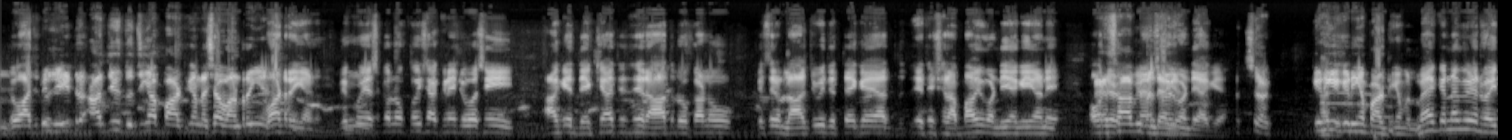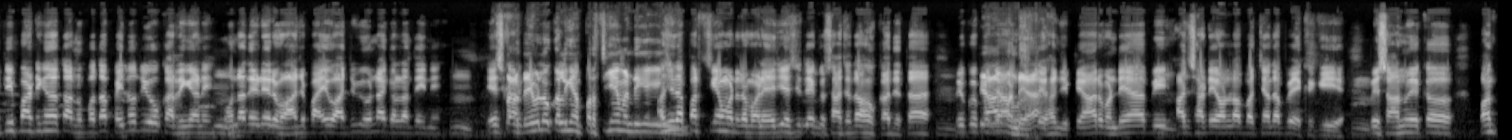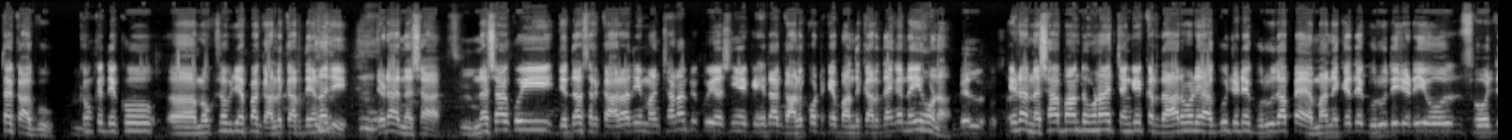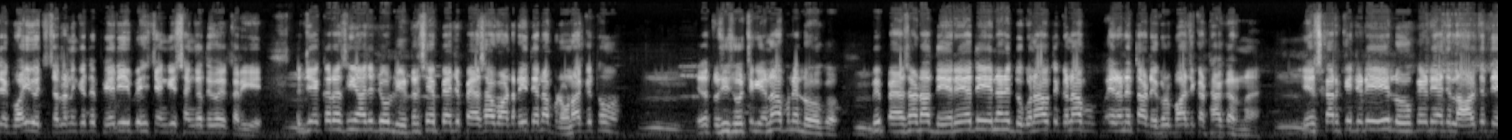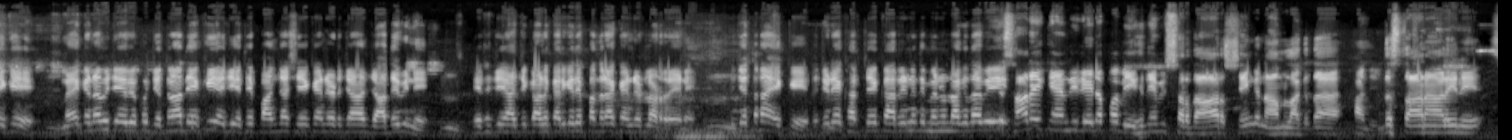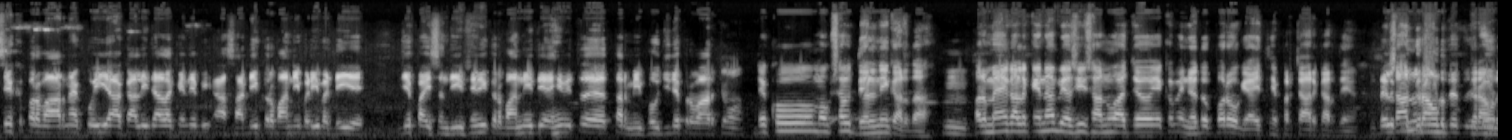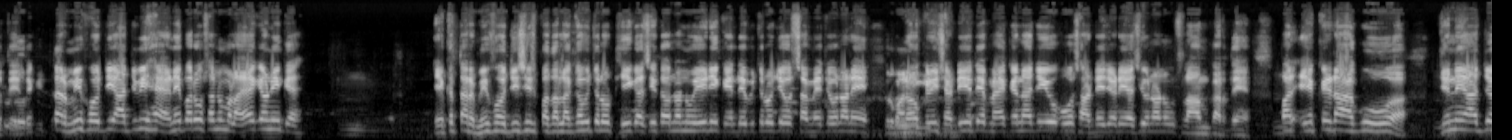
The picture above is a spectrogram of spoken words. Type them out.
ਜੋ ਅੱਜ ਵੀ ਲੀਡਰ ਅੱਜ ਵੀ ਦੂਜੀਆਂ ਪਾਰਟੀਆਂ ਨਸ਼ਾ ਵੰਡ ਰਹੀਆਂ। ਵੰਡ ਰਹੀਆਂ ਨੇ। ਵੇਖੋ ਇਸ ਗੱਲੋਂ ਕੋਈ ਸ਼ੱਕ ਨਹੀਂ ਜੋ ਅਸੀਂ ਅੱਗੇ ਦੇਖਿਆ ਇੱਥੇ ਰਾਤ ਲੋਕਾਂ ਨੂੰ ਕਿਸੇ ਨੂੰ ਲਾਲਚ ਵੀ ਦਿੱਤੇ ਗਏ ਆ ਇੱਥੇ ਸ਼ਰਾਬਾਂ ਵੀ ਵੰਡੀਆਂ ਗਈਆਂ ਨੇ ਔਰ ਪੈਸਾ ਵੀ। ਵੰਡਿਆ ਗਿਆ। ਅੱਛਾ। ਕਿਹੜੀਆਂ ਕਿਹੜੀਆਂ ਪਾਰਟੀਆਂ ਵੱਲੋਂ? ਮੈਂ ਕਹਿੰਦਾ ਵੀ ਰਵਾਇਤੀ ਪਾਰਟੀਆਂ ਦਾ ਤੁਹਾਨੂੰ ਪਤਾ ਪਹਿਲਾਂ ਤੋਂ ਹੀ ਉਹ ਕਰ ਰਹੀਆਂ ਨੇ। ਉਹਨਾਂ ਦੇ ਜਿਹੜੇ ਰਿਵਾਜ ਪਾਏ ਉਹ ਅੱਜ ਵੀ ਉਹਨਾਂ ਗੱਲਾਂ ਤੇ ਹੀ ਨੇ। ਇਸ ਤੁਹਾਡੇ ਵੱਲੋਂ ਕੱਲੀਆਂ ਪਰਚੀਆਂ ਵੰਡੀਆਂ ਗਈਆਂ ਅਸੀਂ ਤਾਂ ਪਰਚੀਆਂ ਵੰਡਣ ਵਾਲੇ ਆ ਜੀ ਅਸੀਂ ਤਾਂ ਇੱਕ ਸੱਚ ਦਾ ਹੋਕਾ ਦਿੱਤਾ ਵੀ ਕੋਈ ਪਿਆਰ ਪੰਜਾਬ ਵੰਡਿਆ। ਹਾਂਜੀ ਪਿਆਰ ਵੰਡਿਆ ਵੀ ਅੱਜ ਸਾਡੇ ਆਉਣ ਵਾਲੇ ਬੱਚਿਆਂ ਦਾ ਭਵਿੱਖ ਕੀ ਹੈ। ਹੂੰ। ਵੀ ਸਾਨੂੰ ਇੱਕ ਪੰਥਕ ਆਗੂ ਕਿਉਂਕਿ ਦੇਖੋ ਮੁੱਖ ਸਾਹਿਬ ਜੇ ਆਪਾਂ ਗੱਲ ਕਰਦੇ ਆ ਨਾ ਜੀ ਜਿਹੜਾ ਨਸ਼ਾ। ਨਸ਼ਾ ਕੋਈ ਜਿੱਦਾਂ ਸਰਕਾਰਾਂ ਦੀ ਮਨਸ਼ਾ ਨਾ ਵੀ ਕੋਈ ਅਸੀਂ ਇਹ ਕਿਸੇ ਦਾ ਗਲ ਘੁੱਟ ਕੇ ਬੰਦ ਕਰ ਦਿਆਂਗੇ ਨਹੀਂ ਹੋਣਾ। ਬਿਲਕੁਲ। ਜਿਹੜਾ ਨਸ਼ਾ ਬੰਦ ਹੋਣਾ ਚੰਗੇ ਕਿਰਦਾਰ ਵਾਲੇ ਆਗੂ ਜਿਹੜੇ ਗੁਰੂ ਦਾ ਭੈ ਮੰਨ ਕੇ ਤੇ ਗੁਰੂ ਦੀ ਜਿਹੜੀ ਉਹ ਸੋਚ ਦੇ ਅਗਵਾਈ ਵਿੱਚ ਚੱਲਣਗੇ ਤੇ ਫਿਰ ਹੀ ਵੀ ਅਸੀਂ ਚੰਗੀ ਸੰਗਤ ਦੇ ਵਿੱਚ ਕਰੀਏ। ਜੇਕਰ ਅਸੀਂ ਅੱਜ ਜੋ ਲੀਡਰਸ਼ਿਪ ਅੱਜ ਪੈਸਾ ਵੰਡ ਰਹੀ ਤੇ ਇਹਨਾਂ ਬਣਾਉਣਾ ਕਿੱਥੋਂ ਇਹ ਤਾਂ ਤੁਸੀਂ ਸੋਚ ਗਏ ਨਾ ਆਪਣੇ ਲੋਕ ਵੀ ਪੈਸਾ ਜਿਹੜਾ ਦੇ ਰਹੇ ਆ ਤੇ ਇਹਨਾਂ ਨੇ ਦੁੱਗਣਾ ਤਿੱਗਣਾ ਇਹਨਾਂ ਨੇ ਤੁਹਾਡੇ ਕੋਲ ਬਾਅਦ ਚ ਇਕੱਠਾ ਕਰਨਾ ਹੈ। ਹੂੰ। ਇਸ ਕਰਕੇ ਜਿਹੜੇ ਇਹ ਲੋਕ ਜਿਹੜੇ ਅੱਜ ਲਾਲਚ ਦੇ ਕੇ ਮੈਂ ਕਹਿੰਦਾ ਵੀ ਜੇ ਵੇਖੋ ਜਿਤਨਾ ਦੇਖੀ ਹੈ ਜੀ ਇੱਥੇ 5 ਜਾਂ 6 ਕੈਂਡੀਡੇਟ ਜਾਂ ਜ਼ਿਆਦੇ ਵੀ ਨੇ ਹੂੰ। ਇੱਥੇ ਜੇ ਅੱਜ ਗੱਲ ਕਰੀਏ ਤੇ 15 ਕੈਂਡੀਡੇਟ ਲੜ ਰਹੇ ਨੇ ਜਿਤਨਾ ਇੱਕ ਹੈ ਤੇ ਜਿਹੜੇ ਖਰਚੇ ਕਰ ਰਹੇ ਨੇ ਤੇ ਮੈਨੂੰ ਲੱਗਦਾ ਵੀ ਸਾਰੇ ਕੈਂਡੀਡੇਟ ਆਪਾਂ ਵੇਖਦੇ ਹਾਂ ਵੀ ਸਰਦਾਰ ਸਿੰਘ ਨਾਮ ਲੱਗਦਾ ਹੈ ਦਸਤਾਰਾਂ ਵਾਲੇ ਨੇ ਸਿੱਖ ਪਰਿਵਾਰ ਨੇ ਕੋਈ ਆ ਅਕਾਲੀ ਦਲ ਕਹਿੰਦੇ ਵੀ ਆ ਸਾਡੀ ਕੁਰਬਾਨੀ ਬੜੀ ਵੱਡੀ ਏ। ਜੇ ਭਾਈ ਸੰਦੀਪ ਸਿੰਘ ਦੀ ਕੁਰਬਾਨੀ ਤੇ ਅਸੀਂ ਵੀ ਧਰਮੀ ਫੌਜੀ ਦੇ ਪਰਿਵਾਰ ਚੋਂ ਆ। ਦੇਖੋ ਮੁਖ ਸਾਹਿਬ ਦਿਲ ਨਹੀਂ ਕਰਦਾ। ਪਰ ਮੈਂ ਗੱਲ ਕਹਿਣਾ ਵੀ ਅਸੀਂ ਸਾਨੂੰ ਅੱਜ 1 ਮਹੀਨੇ ਤੋਂ ਉੱਪਰ ਹੋ ਗਿਆ ਇੱਥੇ ਪ੍ਰਚਾਰ ਕਰਦੇ ਬਿਲਕੁਲ ਸਾਨੂੰ ਗਰਾਊਂਡ ਤੇ ਗਰਾਊਂਡ ਤੇ। ਧਰਮੀ ਫੌਜੀ ਅੱਜ ਵੀ ਹੈ ਨੇ ਪਰ ਉਹ ਸਾਨੂੰ ਮਿਲਾਇਆ ਕਿਉਂ ਨਹੀਂ ਗਏ ਹੂੰ। ਇੱਕ ਧਰਮੀ ਫੌਜੀ ਸੀ ਪਤਾ ਲੱਗਾ ਵੀ ਚਲੋ ਠੀਕ ਅਸੀਂ ਤਾਂ ਉਹਨਾਂ ਨੂੰ ਇਹ ਨਹੀਂ ਕਹਿੰਦੇ ਵੀ ਚਲੋ ਜੇ ਉਸ ਸਮੇਂ ਤੇ ਉਹਨਾਂ ਨੇ ਨੌਕਰੀ ਛੱਡੀ ਤੇ ਮੈਂ ਕਹਿੰਦਾ ਜੀ ਉਹ ਸਾਡੇ ਜਿਹੜੇ ਅਸੀਂ ਉਹਨਾਂ ਨੂੰ ਸਲਾਮ ਕਰਦੇ ਹਾਂ। ਪਰ ਇੱਕ ਜਿਹੜਾ ਆਗੂ ਆ ਜਿਹਨੇ ਅੱਜ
